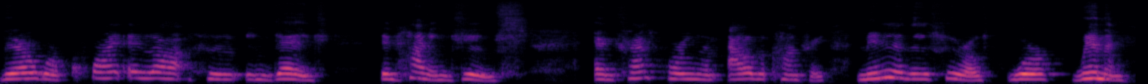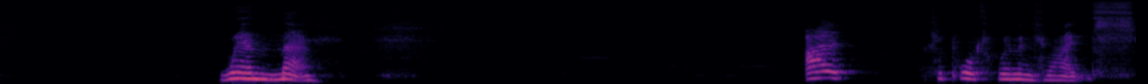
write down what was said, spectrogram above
There were quite a lot who engaged in hiding Jews and transporting them out of the country. Many of these heroes were women. Women. I support women's rights.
